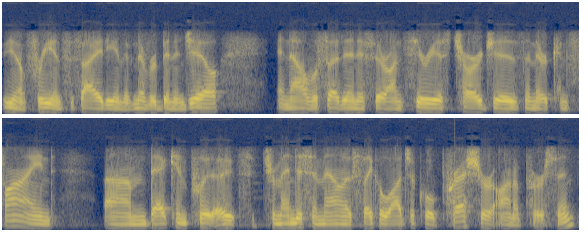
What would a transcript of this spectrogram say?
you know free in society and they've never been in jail, and now all of a sudden if they're on serious charges and they're confined. Um, that can put a tremendous amount of psychological pressure on a person.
